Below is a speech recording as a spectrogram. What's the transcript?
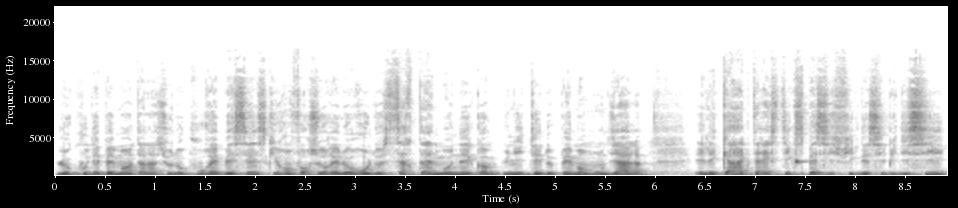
le coût des paiements internationaux pourrait baisser, ce qui renforcerait le rôle de certaines monnaies comme unité de paiement mondiale, et les caractéristiques spécifiques des CBDC,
